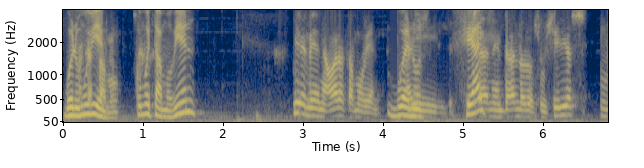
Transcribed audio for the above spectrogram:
Bueno, muy bien. estamos. ¿Cómo estamos? ¿Bien? Bien, bien, ahora estamos bien. Bueno, Ahí ¿se hay- están entrando los subsidios. Mm.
